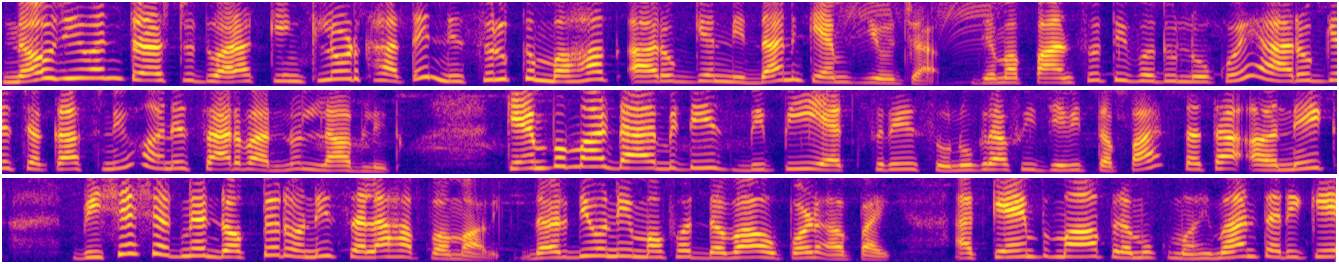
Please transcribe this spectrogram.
નવજીવન ટ્રસ્ટ દ્વારા કિંકલોડ ખાતે નિઃશુલ્ક મહાક આરોગ્ય નિદાન કેમ્પ યોજા જેમાં પાંચસોથી વધુ લોકોએ આરોગ્ય ચકાસણીઓ અને સારવારનો લાભ લીધો. કેમ્પમાં ડાયાબિટીસ, બીપી, એક્સરે, સોનોગ્રાફી જેવી તપાસ તથા અનેક વિશેષજ્ઞ ડોક્ટરોની સલાહ આપવામાં આવી. દર્દીઓને મફત દવાઓ પણ અપાઈ. આ કેમ્પમાં પ્રમુખ મહેમાન તરીકે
